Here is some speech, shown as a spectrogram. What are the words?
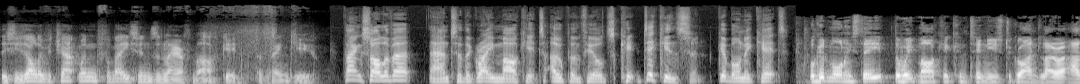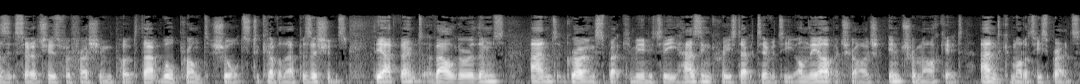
This is Oliver Chapman for Masons and Louth Market, and thank you. Thanks, Oliver. And to the grain market, Openfield's Kit Dickinson. Good morning, Kit. Well, good morning, Steve. The wheat market continues to grind lower as it searches for fresh input that will prompt shorts to cover their positions. The advent of algorithms and growing spec community has increased activity on the arbitrage, intra-market and commodity spreads.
